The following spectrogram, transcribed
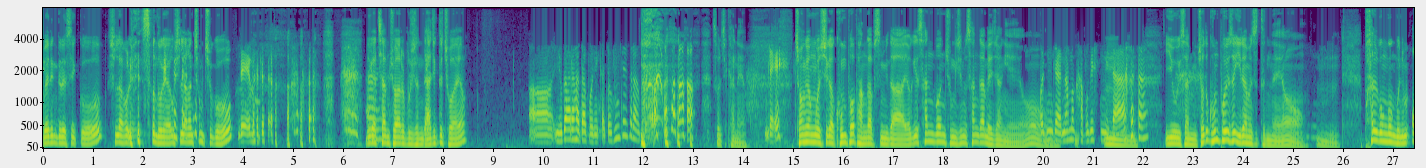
웨딩 드레스 입고 신랑을 위해서 노래하고 신랑은 춤추고 네, 맞아요. 네가 참 좋아를 부르셨는데 아직도 좋아요? 어, 육아를 하다 보니까 좀 힘들더라고요. 솔직하네요. 네. 정영모 씨가 군포 반갑습니다. 여기 산본 중심 상가 매장이에요. 어딘지 알면 한번 가보겠습니다. 음. 이호이사님, 저도 군포에서 일하면서 듣네요. 음. 8009님, 어,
